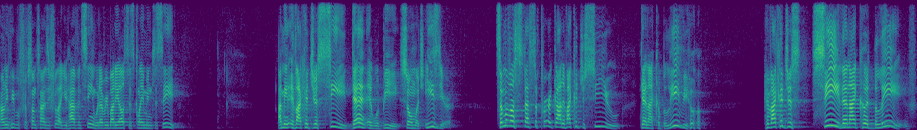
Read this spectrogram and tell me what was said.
How many people sometimes you feel like you haven't seen what everybody else is claiming to see? I mean, if I could just see, then it would be so much easier. Some of us, that's the prayer God, if I could just see you, then I could believe you. if I could just see, then I could believe.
